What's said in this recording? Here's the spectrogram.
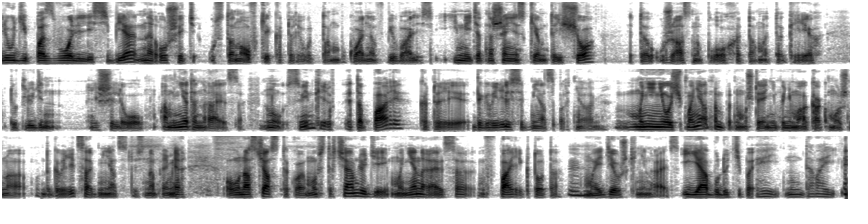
люди позволили себе нарушить установки, которые вот там буквально вбивались. Иметь отношения с кем-то еще это ужасно плохо, там это грех. Тут люди решили, о, а мне это нравится. Ну, свингеры — это пары, которые договорились обменяться партнерами. Мне не очень понятно, потому что я не понимаю, как можно договориться обменяться. То есть, например, у нас часто такое, мы встречаем людей, мне нравится в паре кто-то, угу. моей девушке не нравится. И я буду типа, эй, ну давай.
